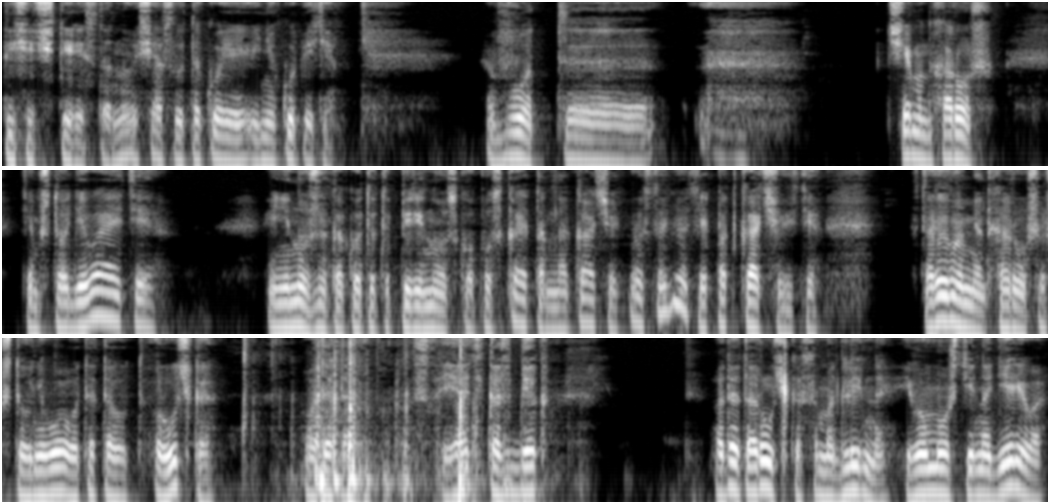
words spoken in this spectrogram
1400, но сейчас вы такое и не купите. Вот. Э, чем он хорош? Тем, что одеваете, и не нужно какую-то переноску опускать, там накачивать. Просто идете и подкачиваете. Второй момент хороший, что у него вот эта вот ручка, вот это, стоять, Казбек, вот эта ручка самодлинная, и вы можете на дерево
